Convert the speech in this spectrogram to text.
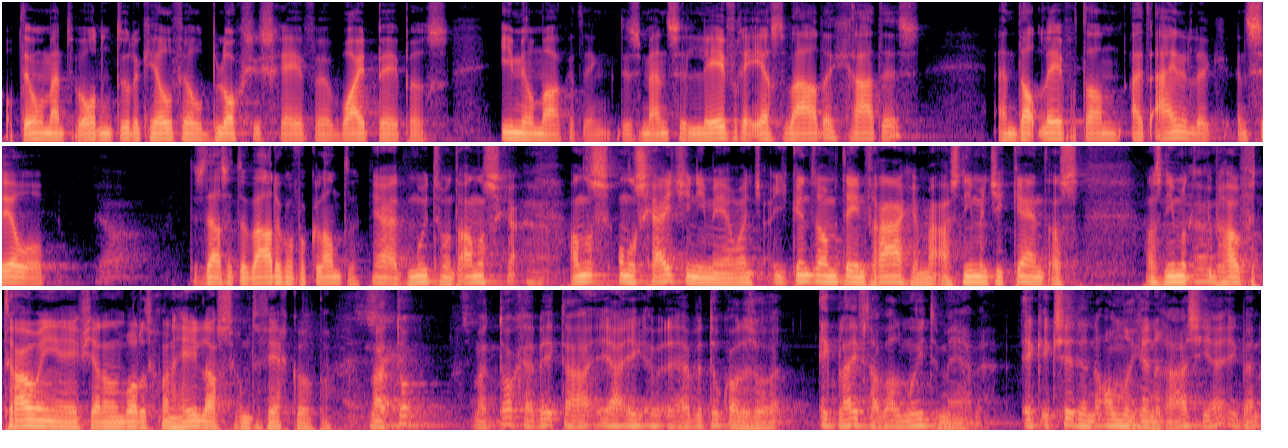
op dit moment worden natuurlijk heel veel blogs geschreven, whitepapers, e-mail marketing. Dus mensen leveren eerst waarde gratis. En dat levert dan uiteindelijk een sale op. Dus daar zit de waarde voor klanten. Ja, het moet, want anders, anders onderscheid je niet meer. Want je, kunt wel meteen vragen, maar als niemand je kent, als, als niemand ja. überhaupt vertrouwen in je heeft, ja, dan wordt het gewoon heel lastig om te verkopen. Maar toch, Maar toch heb ik daar, ja, ik we hebben het ook wel eens over. Ik blijf daar wel moeite mee hebben. Ik, ik zit in een andere generatie, hè. ik ben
